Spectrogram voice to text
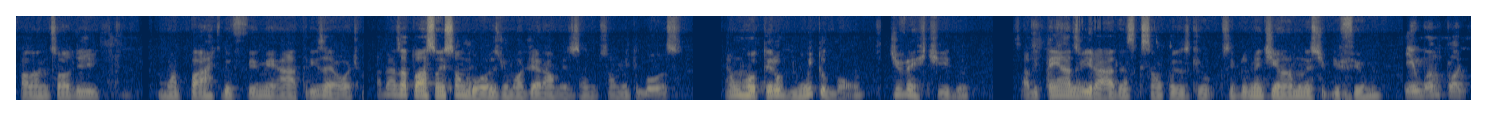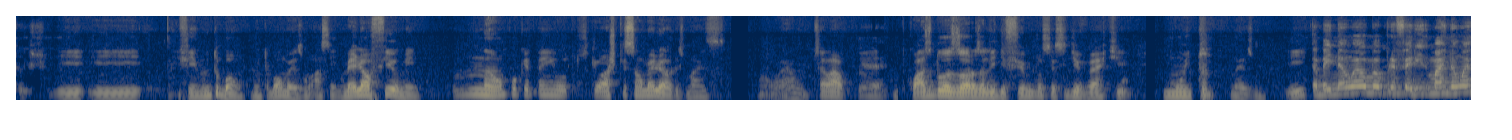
falando só de uma parte do filme, a atriz é ótima. As atuações são boas, de um modo geral mesmo, são, são muito boas. É um roteiro muito bom, divertido. Sabe, tem as viradas, que são coisas que eu simplesmente amo nesse tipo de filme. E eu amo plot twist. E, e, enfim, muito bom, muito bom mesmo. Assim, melhor filme? Não, porque tem outros que eu acho que são melhores, mas é um, sei lá, é. quase duas horas ali de filme você se diverte muito mesmo. E também não é o meu preferido, mas não, é,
